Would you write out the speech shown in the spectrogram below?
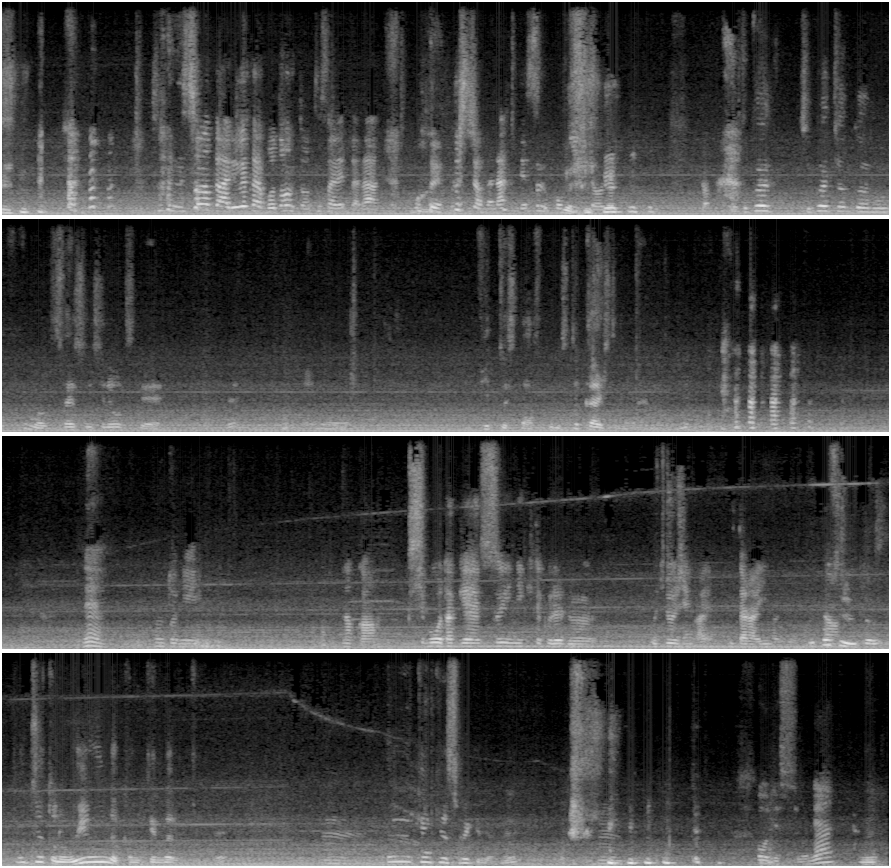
そのその代わり上からボトンと落とされたら、もうクッションがなくてすぐポキッと落。そこは、そこはちゃんとあの、服も採寸し直して、ね、フィットした服にして返してもらえますね。ね 本当に、なんか脂肪だけ吸いに来てくれる宇宙人がいたらいいのにな。やっぱり宇宙とのウィンウィンの関係になるっていうね。うんそういう研究すべきだよね。うんそうですよね。うん。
